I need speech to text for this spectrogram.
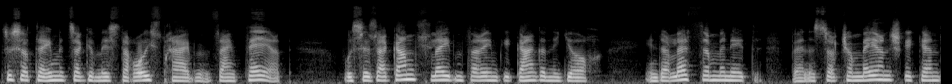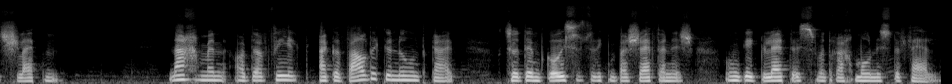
Zu sollte mit seinem Gemister raustreiben, sein Pferd, wo sie sein ganzes Leben für ihn gegangene Joch, in der letzten Minute, wenn es so schon mehr nicht gekannt, schleppen. Nachmen er fehlt eine gewaltige Nundkeit zu dem geäußerlichen Beschäftignis und geglättes mit Rachmonis de Fell.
